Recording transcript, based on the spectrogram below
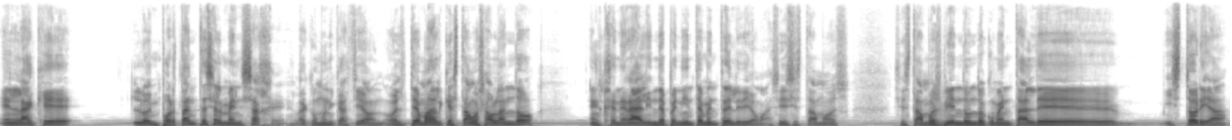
en la que lo importante es el mensaje, la comunicación o el tema del que estamos hablando en general, independientemente del idioma. Si estamos, si estamos viendo un documental de historia,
